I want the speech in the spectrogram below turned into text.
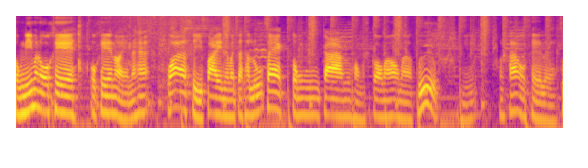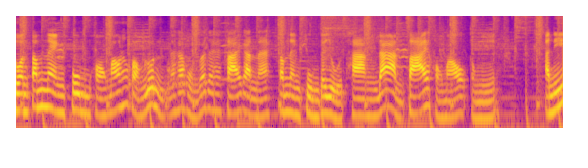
ตรงนี้มันโอเค โอเคหน่อยนะฮะ ว่าสีไฟเนี่ยมันจะทะลุแทรกตรงกลางของสกอร์เมาส์ออกมาฟืบนี้ค่อนข้างโอเคเลย ส่วนตำแหน่งปุ่มของเมาส์ทั้ง 2 รุ่นนะครับผมก็จะคล้ายๆกันนะตำแหน่งปุ่มจะอยู่ทางด้านซ้ายของเมาส์ตรงนี้ อันนี้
